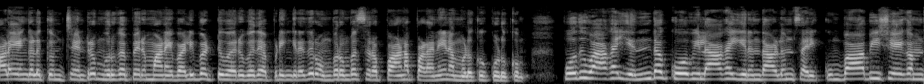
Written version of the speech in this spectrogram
ஆலயங்களுக்கும் சென்று முருகப்பெருமானை வழிபட்டு வருவது அப்படிங்கிறது ரொம்ப ரொம்ப சிறப்பான பலனை நம்மளுக்கு கொடுக்கும். பொதுவாக எந்த கோவிலாக இருந்தாலும் சரி கும்பாபிஷேகம்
